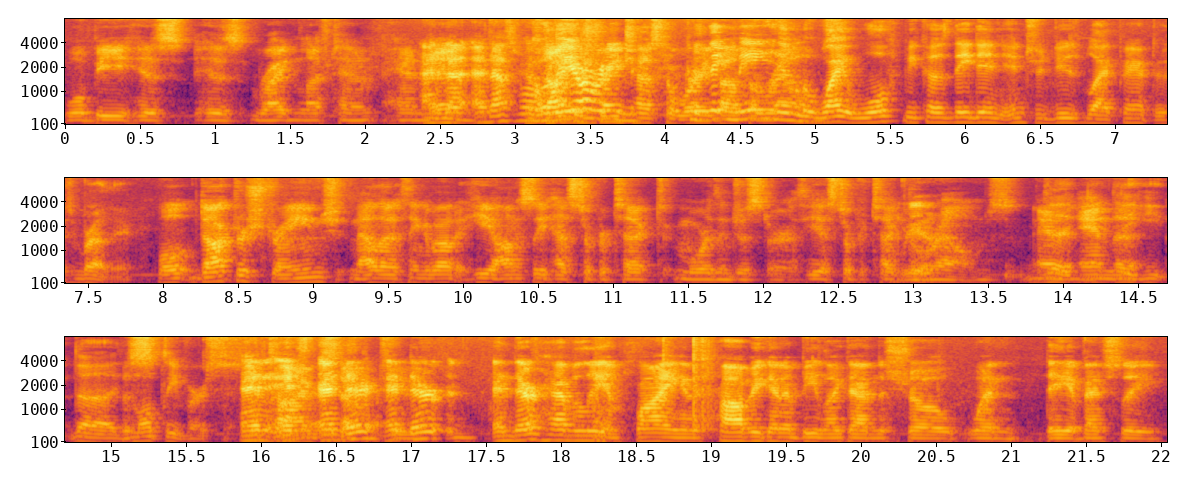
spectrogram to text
Will be his his right and left hand hand And, that, and that's what Well, Well, they Doctor already Strange has to because worry they about made the him the. White Wolf because they didn't introduce Black Panther's brother. Well, Doctor Strange, now that I think about it, he honestly has to protect more than just Earth. He has to protect Yeah. the realms and the, and the, the, the, the s- multiverse. and the time it's, and they're stone, and they're and they're heavily implying, and it's probably gonna be like that in the show when they eventually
